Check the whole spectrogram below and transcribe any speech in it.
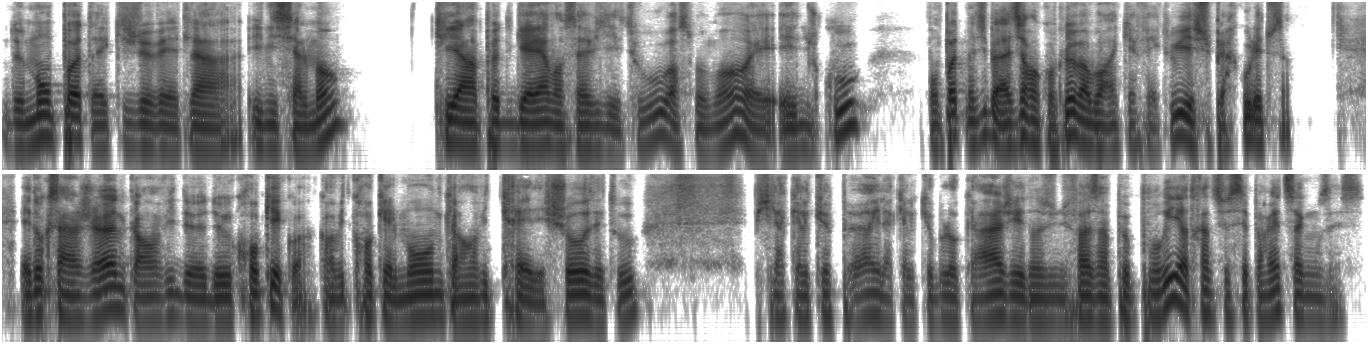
de mon pote avec qui je devais être là initialement, qui a un peu de galère dans sa vie et tout en ce moment. Et, du coup, mon pote m'a dit, bah, vas-y, rencontre-le, va boire un café avec lui, il est super cool et tout ça. Et donc, c'est un jeune qui a envie de, croquer, quoi, qui a envie de croquer le monde, qui a envie de créer des choses et tout. Puis il a quelques peurs, il a quelques blocages, il est dans une phase un peu pourrie, en train de se séparer de sa gonzesse.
